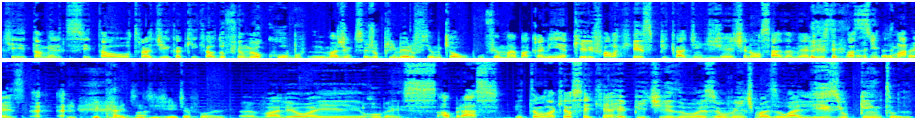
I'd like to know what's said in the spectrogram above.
Que também ele cita outra dica aqui, que é o do filme O Cubo. Eu imagino que seja o primeiro filme, que é o, o filme mais bacaninha. Que ele fala que esse picadinho de gente não sai da minha lista das cinco mais. Picadinho de gente é fora. É, valeu aí, Rubens. Abraço. E temos aqui, eu sei que é repetido esse ouvinte, mas o Alísio Pinto.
